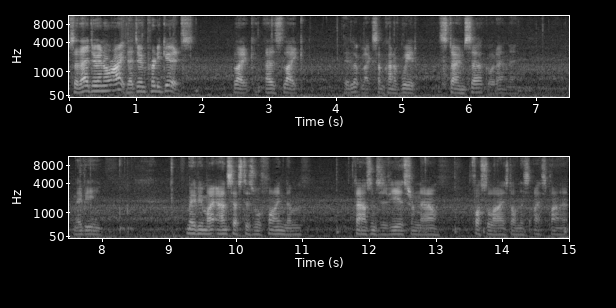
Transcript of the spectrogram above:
so they're doing all right. They're doing pretty good. Like as like they look like some kind of weird stone circle, don't they? Maybe maybe my ancestors will find them thousands of years from now, fossilized on this ice planet.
